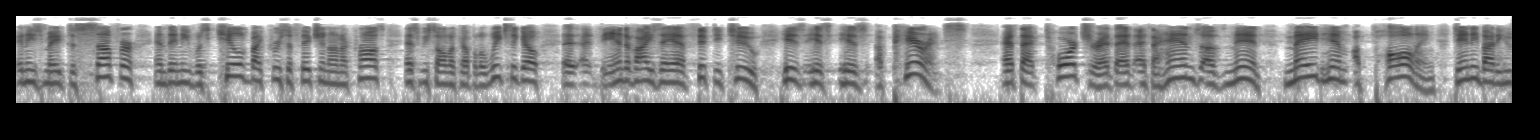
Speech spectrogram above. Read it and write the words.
and he's made to suffer, and then he was killed by crucifixion on a cross, as we saw a couple of weeks ago. At, the end of Isaiah 52, his, his, his appearance at that torture, at, that, at the hands of men, made him appalling to anybody who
